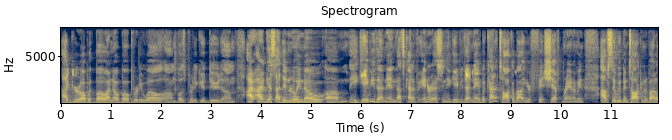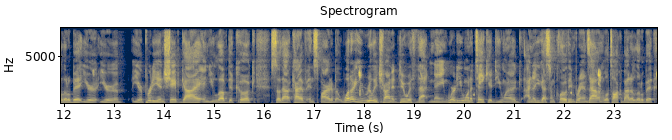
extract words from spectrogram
I grew up with Bo. I know Bo pretty well. Um, Bo's a pretty good dude. Um, I, I, guess I didn't really know um, he gave you that name. That's kind of interesting. He gave you that name, but kind of talk about your Fit Chef brand. I mean, obviously, we've been talking about a little bit. You're, you're a you're a pretty in shape guy and you love to cook. So that kind of inspired it. But what are you really trying to do with that name? Where do you want to take it? Do you want to? I know you got some clothing brands out, and we'll talk about it a little bit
